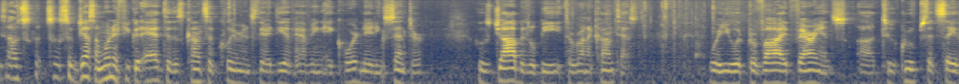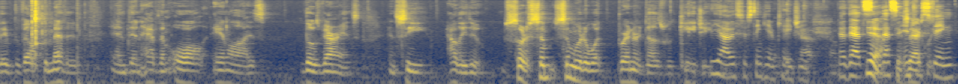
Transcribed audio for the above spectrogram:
So I to suggest, I'm wondering if you could add to this concept clearance, the idea of having a coordinating center whose job it'll be to run a contest, where you would provide variants uh, to groups that say they've developed a method, and then have them all analyze those variants and see how they do. Sort of sim- similar to what Brenner does with CAGI. Yeah, I was just thinking of CAGI. No, that's, Yeah, that's an exactly. interesting.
